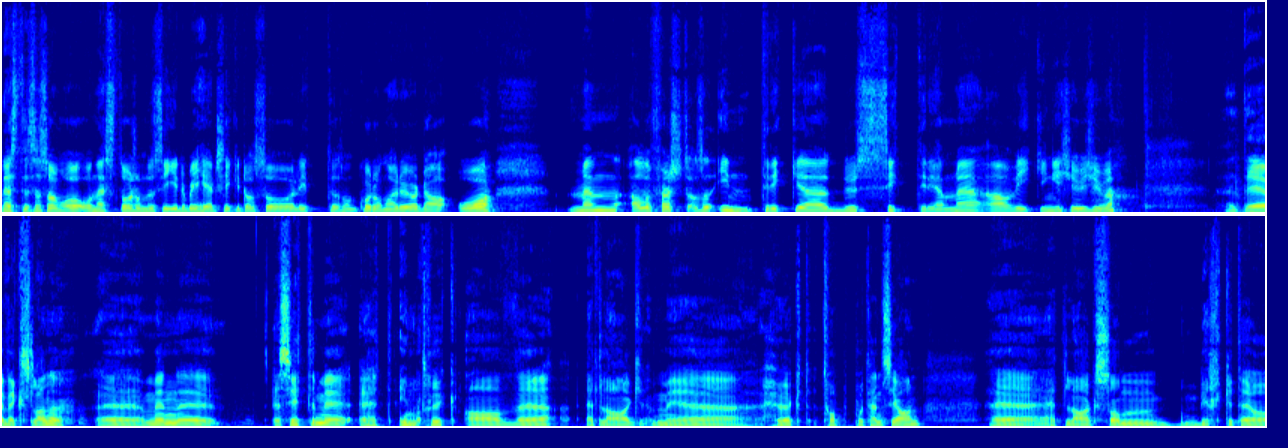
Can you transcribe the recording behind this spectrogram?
neste sesong og, og neste år, som du sier. Det blir helt sikkert også litt eh, sånn koronarør da òg. Men aller først, altså inntrykket du sitter igjen med av Viking i 2020? Det er vekslende, eh, men eh, jeg sitter med et inntrykk av eh, et lag med høyt toppotensial. Eh, Et lag som virker til å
